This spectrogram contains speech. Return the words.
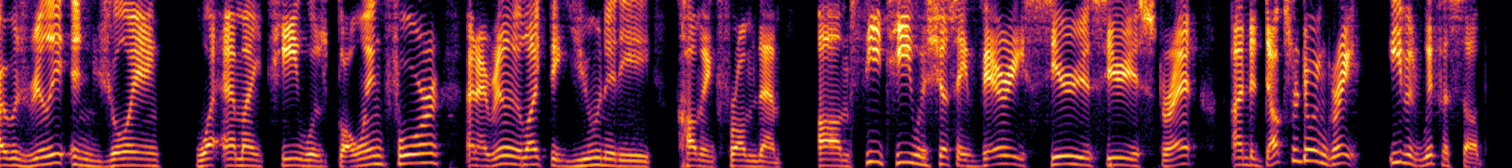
I was really enjoying what MIT was going for, and I really liked the unity coming from them. Um, CT was just a very serious, serious threat, and the Ducks were doing great, even with a sub.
